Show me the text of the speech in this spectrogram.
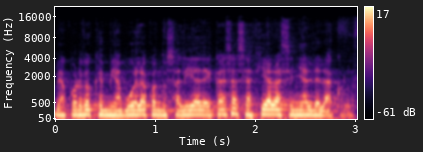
Me acuerdo que mi abuela cuando salía de casa se hacía la señal de la cruz.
